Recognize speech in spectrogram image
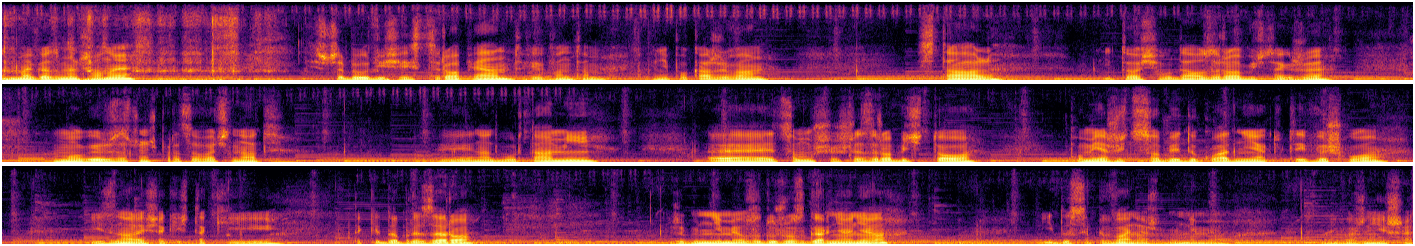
Jestem mega zmęczony. Jeszcze był dzisiaj styropian, tak jak wam tam pewnie pokażę wam. Stal i to się udało zrobić, także mogę już zacząć pracować nad, yy, nad burtami. E, co muszę jeszcze zrobić to pomierzyć sobie dokładnie jak tutaj wyszło i znaleźć jakieś taki, takie dobre zero, żebym nie miał za dużo zgarniania i dosypywania, żebym nie miał. Najważniejsze.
